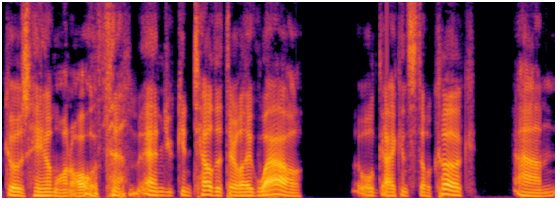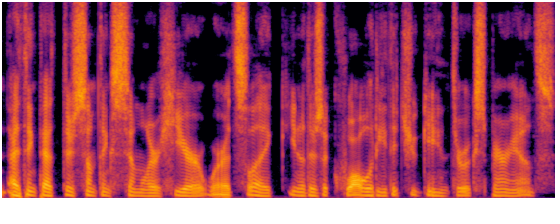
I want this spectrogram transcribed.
goes ham on all of them, and you can tell that they're like, "Wow, the old guy can still cook." Um, I think that there's something similar here, where it's like you know, there's a quality that you gain through experience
